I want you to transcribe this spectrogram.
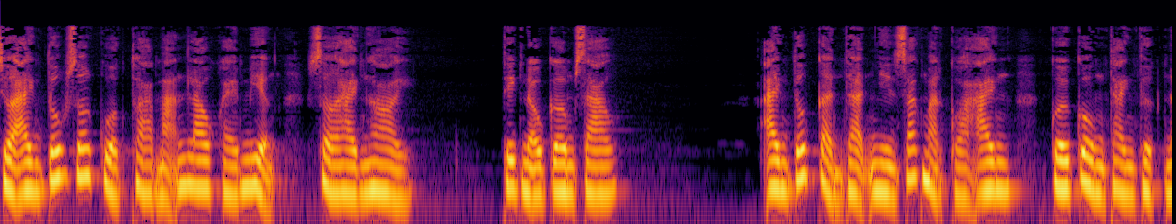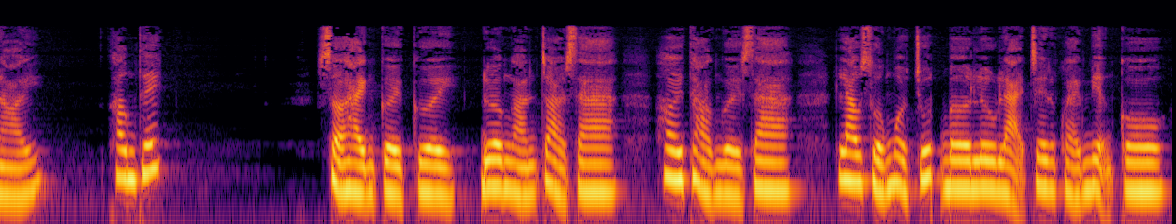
Chờ anh Túc rốt cuộc thỏa mãn lau khóe miệng, sở hành hỏi. Thích nấu cơm sao? Anh Túc cẩn thận nhìn sắc mặt của anh, cuối cùng thành thực nói. Không thích. Sở hành cười cười, đưa ngón trỏ ra, hơi thỏ người ra, lau xuống một chút bơ lưu lại trên khóe miệng cô,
